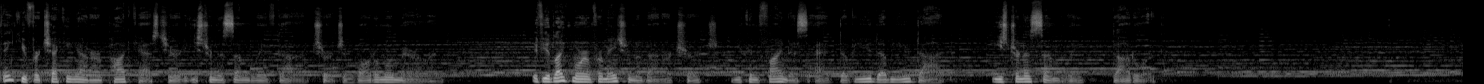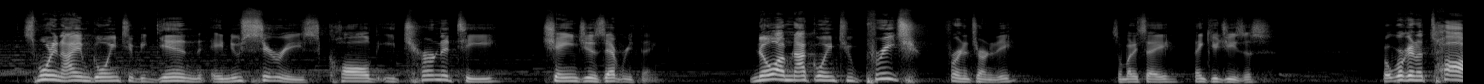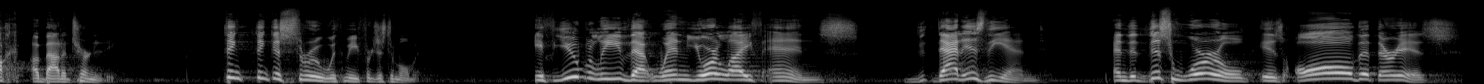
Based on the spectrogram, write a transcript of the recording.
Thank you for checking out our podcast here at Eastern Assembly of God Church in Baltimore, Maryland. If you'd like more information about our church, you can find us at www.easternassembly.org. This morning, I am going to begin a new series called Eternity Changes Everything. No, I'm not going to preach for an eternity. Somebody say, Thank you, Jesus. But we're going to talk about eternity. Think, think this through with me for just a moment. If you believe that when your life ends, th- that is the end, and that this world is all that there is,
